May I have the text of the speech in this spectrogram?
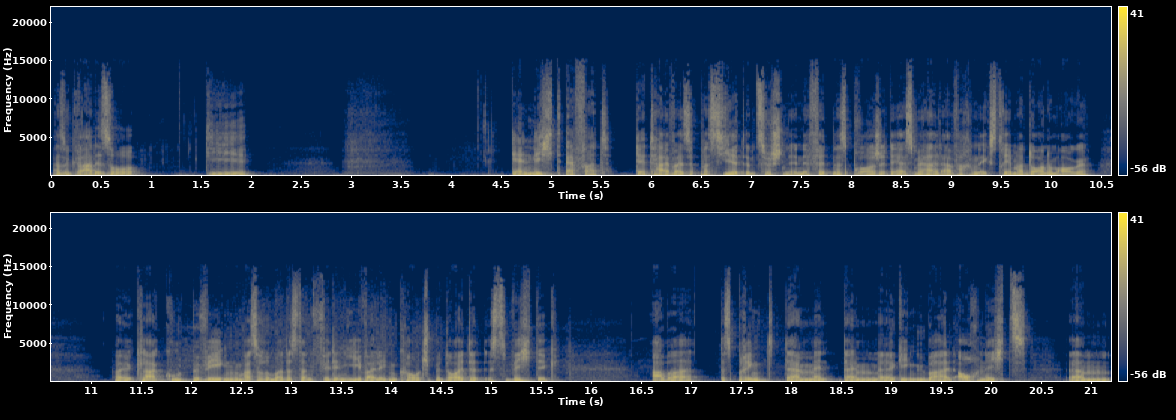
also gerade so die, der Nicht-Effort, der teilweise passiert inzwischen in der Fitnessbranche, der ist mir halt einfach ein extremer Dorn im Auge. Weil klar, gut bewegen, was auch immer das dann für den jeweiligen Coach bedeutet, ist wichtig. Aber das bringt deinem, deinem äh, Gegenüber halt auch nichts, ähm,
